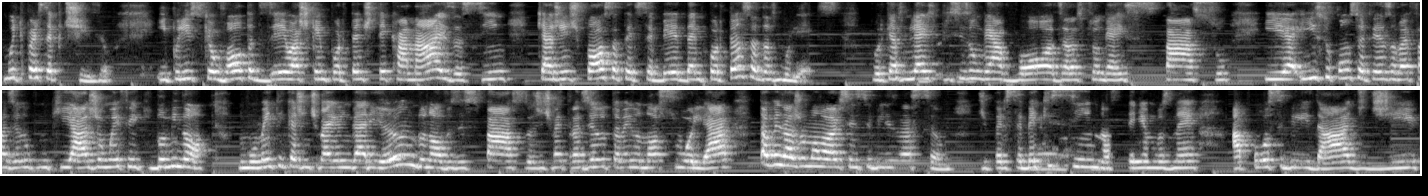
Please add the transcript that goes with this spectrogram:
muito perceptível. E por isso que eu volto a dizer, eu acho que é importante ter canais assim que a gente possa perceber da importância das mulheres porque as mulheres precisam ganhar voz, elas precisam ganhar espaço, e é, isso com certeza vai fazendo com que haja um efeito dominó. No momento em que a gente vai angariando novos espaços, a gente vai trazendo também o nosso olhar, talvez haja uma maior sensibilização, de perceber que é. sim, nós temos né, a possibilidade de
